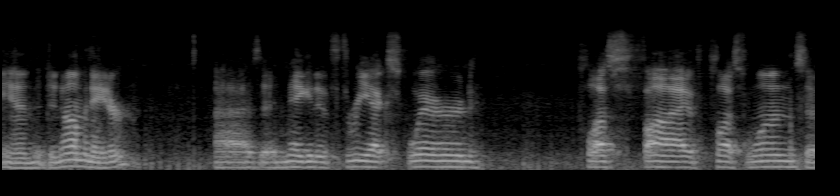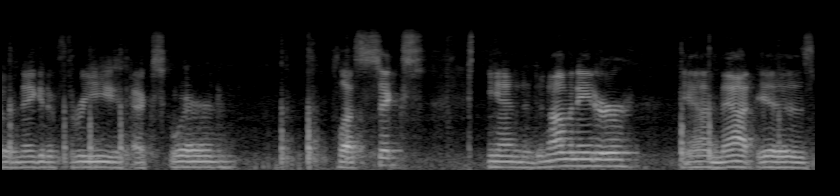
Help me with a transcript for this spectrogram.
in the denominator uh, as a negative 3x squared plus 5 plus 1, so negative 3x squared plus 6 in the denominator, and that is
